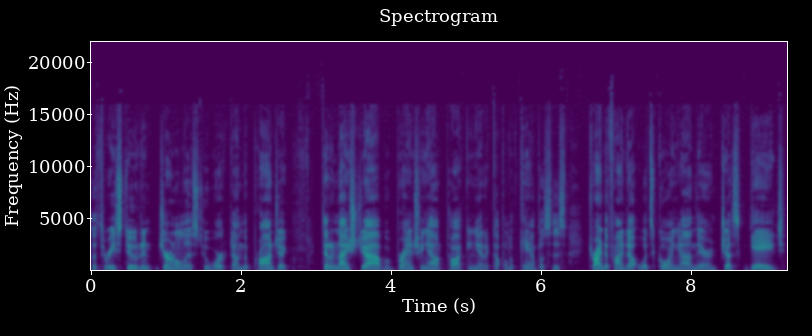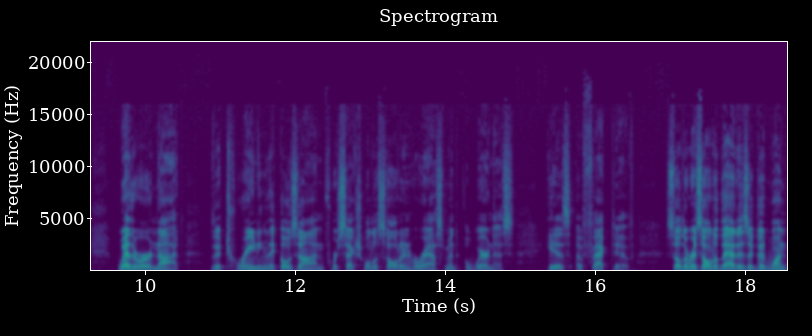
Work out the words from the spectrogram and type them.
the three student journalists who worked on the project did a nice job of branching out, talking at a couple of campuses, trying to find out what's going on there and just gauge whether or not the training that goes on for sexual assault and harassment awareness is effective. So the result of that is a good one.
